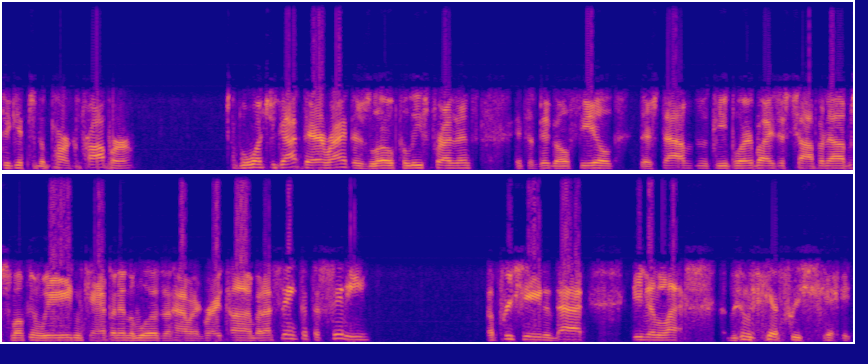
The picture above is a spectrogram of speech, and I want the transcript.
to get to the park proper but once you got there, right, there's low police presence. It's a big old field. There's thousands of people. Everybody's just chopping up, smoking weed, and camping in the woods and having a great time. But I think that the city appreciated that even less than they appreciate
